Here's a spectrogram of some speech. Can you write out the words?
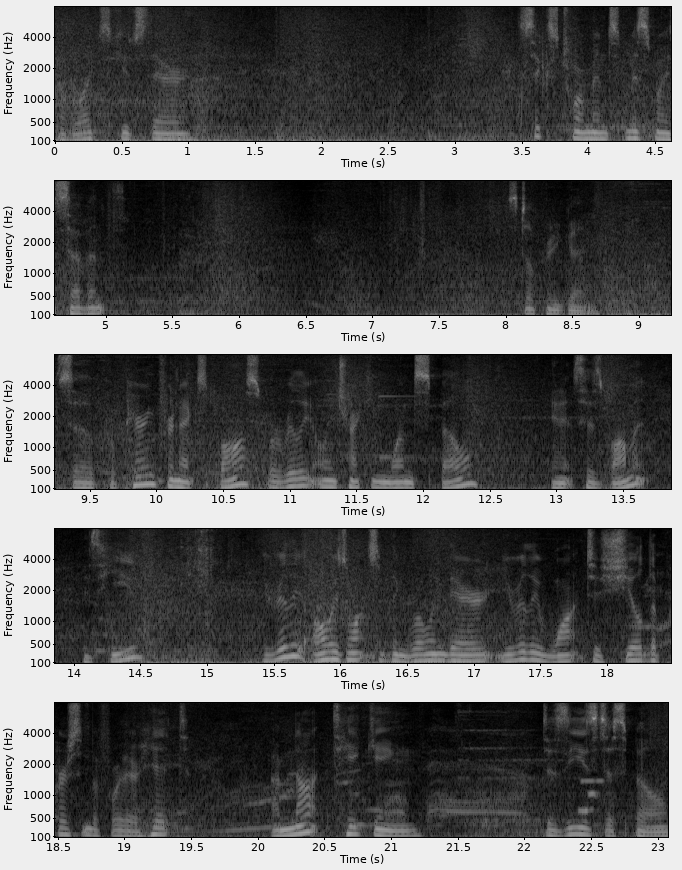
Couple executes there. Six torments, miss my seventh. Still pretty good. So preparing for next boss, we're really only tracking one spell, and it's his vomit, his heave. You really always want something rolling there. You really want to shield the person before they're hit. I'm not taking disease dispel.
